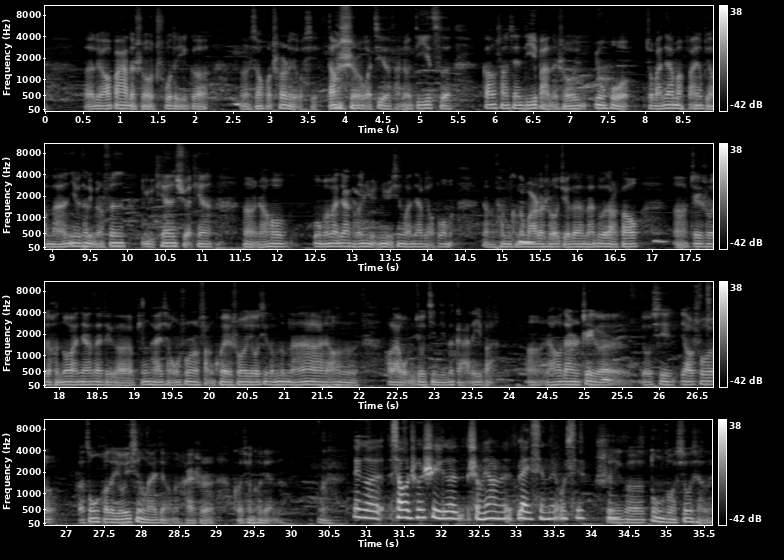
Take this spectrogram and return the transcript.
呃六幺八的时候出的一个呃小火车的游戏。当时我记得，反正第一次刚上线第一版的时候，用户就玩家嘛反应比较难，因为它里面分雨天、雪天，嗯，然后我们玩家可能女女性玩家比较多嘛，然后他们可能玩的时候觉得难度有点高，啊，这个时候就很多玩家在这个平台小红书上反馈说游戏怎么怎么难啊，然后。后来我们就紧急的改了一版，啊，然后但是这个游戏要说呃综合的游戏性来讲呢，还是可圈可点的，嗯。那个小火车是一个什么样的类型的游戏？是一个动作休闲类，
